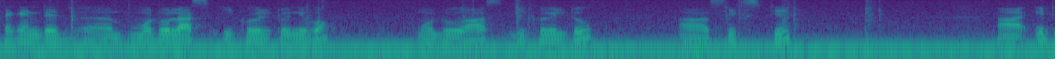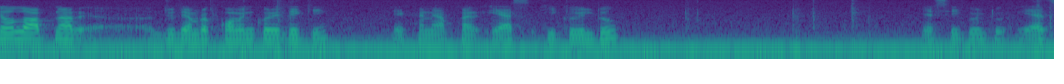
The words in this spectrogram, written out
সেকেন্ডের মডুলাস ইকুয়াল টু নিব। মডুলাস ইকুয়াল টু সিক্সটি এটা হলো আপনার যদি আমরা কমেন্ট করে দেখি, এখানে আপনার s equal to s equal to s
